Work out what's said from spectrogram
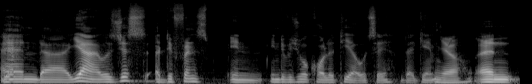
And uh, yeah, it was just a difference in individual quality, I would say, that game. Yeah, and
